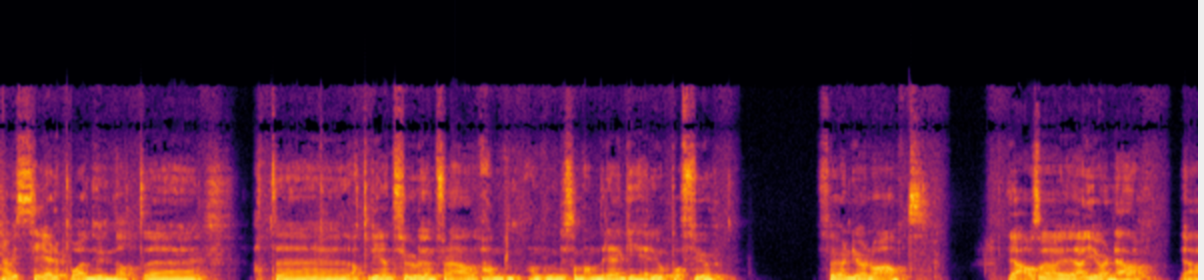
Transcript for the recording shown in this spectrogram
ja, vi ser det på en hund at, eh, at, eh, at det blir en fuglehund. For han, han, liksom, han reagerer jo på fugl før han gjør noe annet. Ja, altså, ja, gjør han det, da? Ja,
